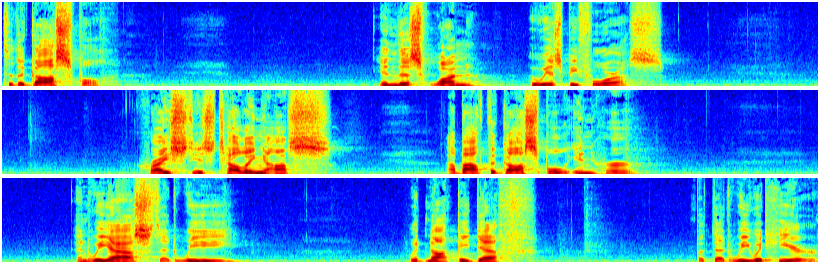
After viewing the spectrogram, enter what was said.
to the gospel in this one who is before us. Christ is telling us about the gospel in her. And we ask that we would not be deaf, but that we would hear,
